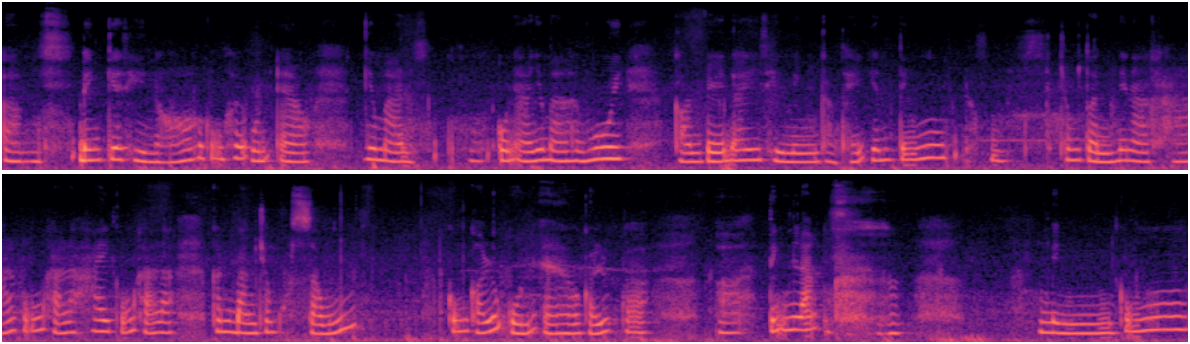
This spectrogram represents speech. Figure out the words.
um, bên kia thì nó cũng hơi ồn ào nhưng mà ồn ào nhưng mà vui. Còn về đây thì mình cảm thấy yên tĩnh trong tuần nên là khá cũng khá là hay cũng khá là cân bằng trong cuộc sống. Cũng có lúc ồn ào có lúc uh, uh, tĩnh lặng. mình cũng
